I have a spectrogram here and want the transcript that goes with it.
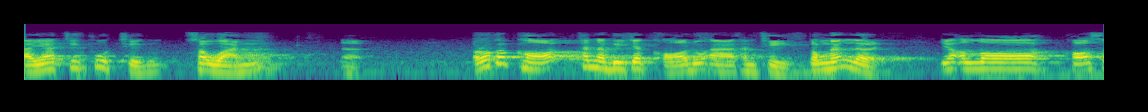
อายัดที่พูดถึงสวรรค์เราก็ขอท่านนบีจะขอดุอาทันที ตรงนั้นเลยيا الله ขอส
